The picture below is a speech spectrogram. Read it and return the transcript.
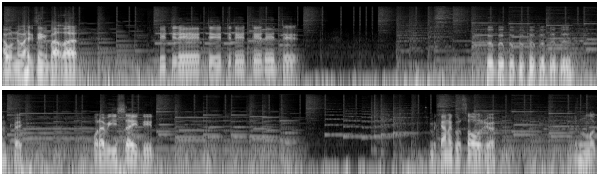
I won't know anything about that. Do do do do do do do do. Boo boo boo boo boo boo boo boo. Okay. Whatever you say, dude. Mechanical soldier. Doesn't look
